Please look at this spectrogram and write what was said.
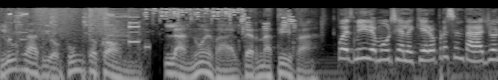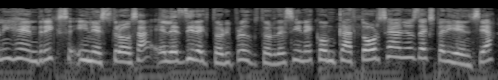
BlueRadio.com, la nueva alternativa. Pues mire, Murcia, le quiero presentar a Johnny Hendrix Inestrosa. Él es director y productor de cine con 14 años de experiencia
